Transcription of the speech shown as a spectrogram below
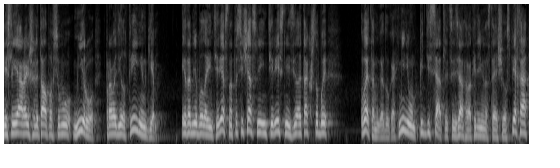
Если я раньше летал по всему миру, проводил тренинги, это мне было интересно, то сейчас мне интереснее сделать так, чтобы в этом году как минимум 50 лицензиатов Академии настоящего успеха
